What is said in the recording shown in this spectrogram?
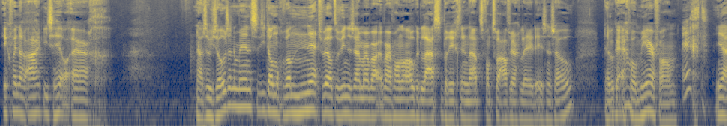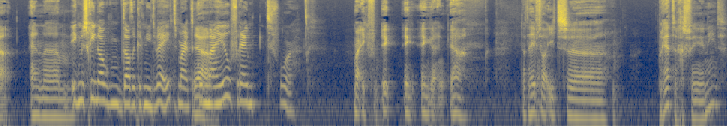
ik vind er eigenlijk iets heel erg... Nou, sowieso zijn er mensen die dan nog wel net wel te vinden zijn... maar waar- waarvan ook het laatste bericht inderdaad van 12 jaar geleden is en zo. Daar heb ik er echt wel meer van. Echt? Ja, en... ehm, Ik misschien ook dat ik het niet weet, maar het Ja. komt mij heel vreemd voor. Maar ik, ik, ik, ik, ja, dat heeft wel iets eh, prettigs, vind je niet?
